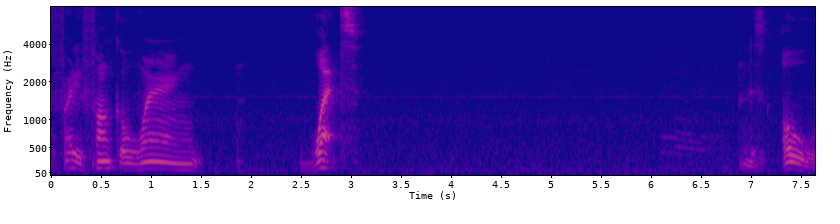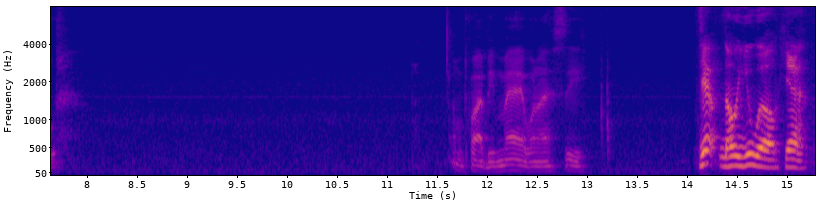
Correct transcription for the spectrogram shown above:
Freddy Funko wearing what? It's old. I'm probably mad when I see. Yep, no, you will, yeah.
